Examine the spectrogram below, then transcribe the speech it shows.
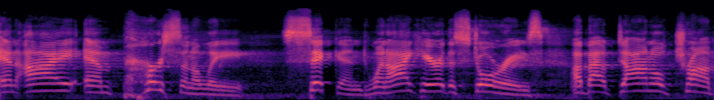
And I am personally sickened when I hear the stories about Donald Trump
